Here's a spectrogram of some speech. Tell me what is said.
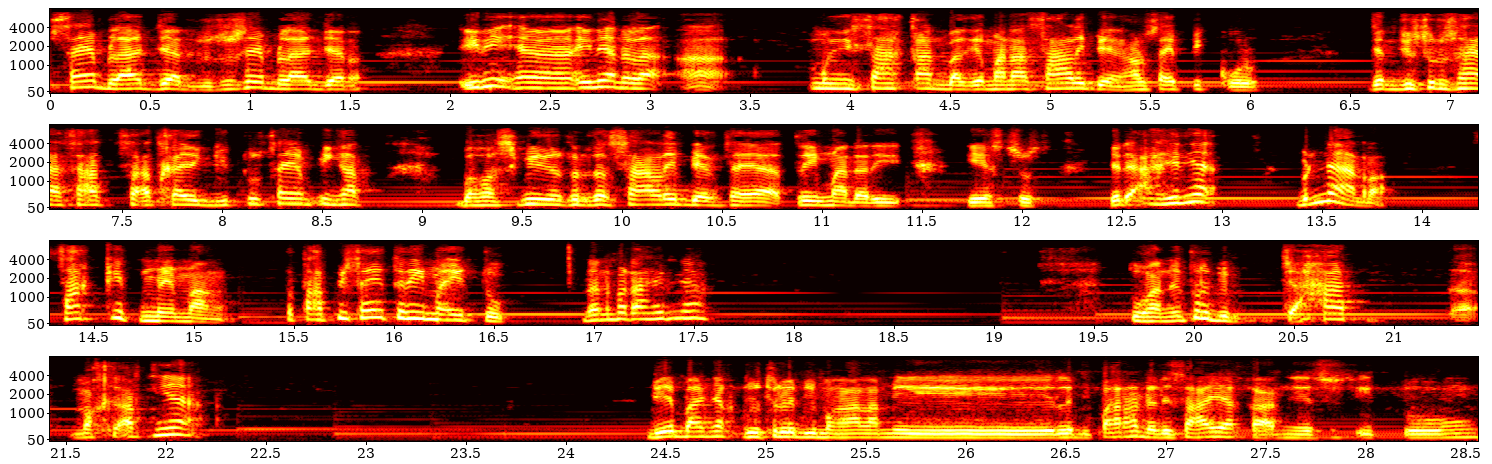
saya belajar, justru saya belajar. Ini eh, ini adalah eh, mengisahkan bagaimana salib yang harus saya pikul. Dan justru saya saat saat kayak gitu saya ingat bahwa spiritualitas salib yang saya terima dari Yesus. Jadi akhirnya benar sakit memang, tetapi saya terima itu. Dan pada akhirnya Tuhan itu lebih jahat. Eh, Maka artinya dia banyak justru lebih mengalami lebih parah dari saya kan Yesus itu.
